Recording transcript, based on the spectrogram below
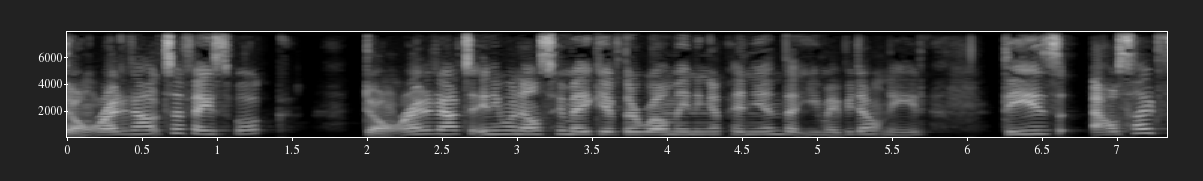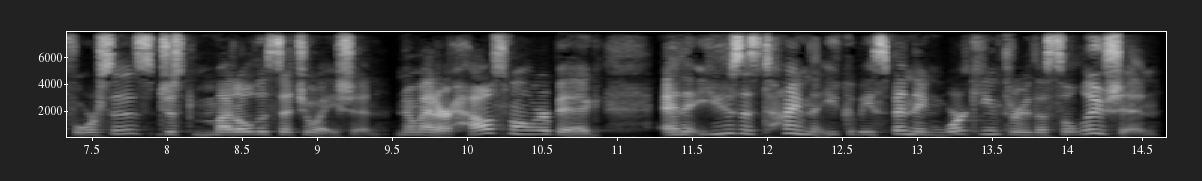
Don't write it out to Facebook. Don't write it out to anyone else who may give their well meaning opinion that you maybe don't need. These outside forces just muddle the situation, no matter how small or big, and it uses time that you could be spending working through the solution.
